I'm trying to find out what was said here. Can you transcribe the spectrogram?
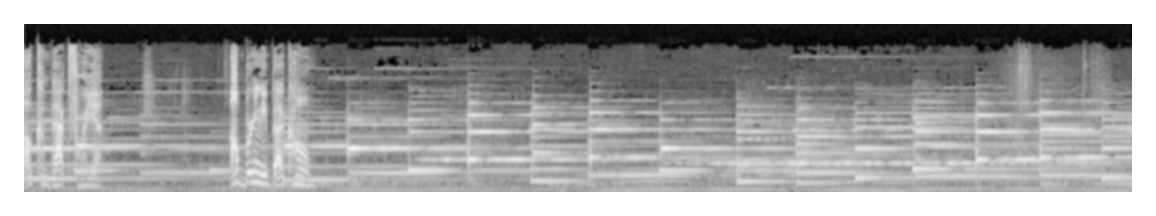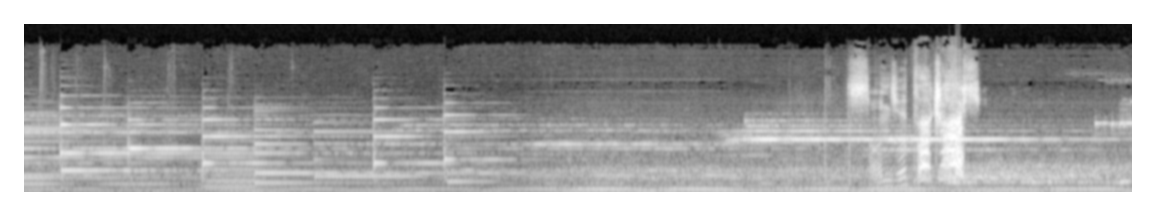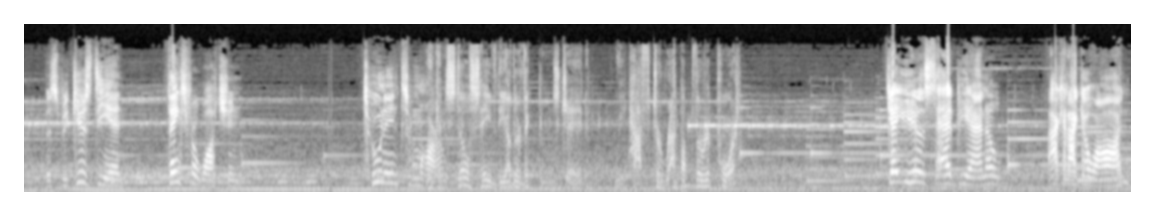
I'll come back for you. I'll bring you back home. Sons of bitches! This begins the end. Thanks for watching. Tune in We tomorrow. can still save the other victims, Jade. We have to wrap up the report. Can't you hear the sad piano? How can I go on?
